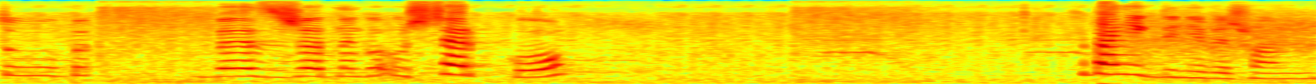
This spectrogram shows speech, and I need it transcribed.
tu be- bez żadnego uszczerbku. Chyba nigdy nie wyszłam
